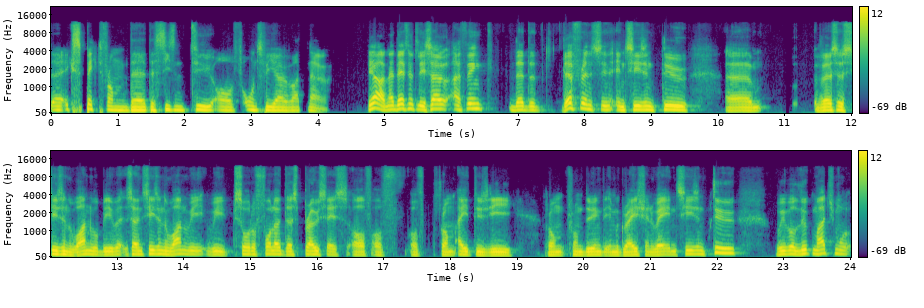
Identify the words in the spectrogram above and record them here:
uh, expect from the the season two of Ons vir jou wat nou? Yeah, no, definitely. So I think that the difference in, in season two um, versus season one will be so in season one we we sort of followed this process of of of from A to Z from from doing the immigration where in season two we will look much more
